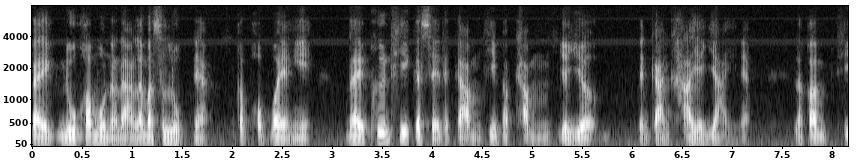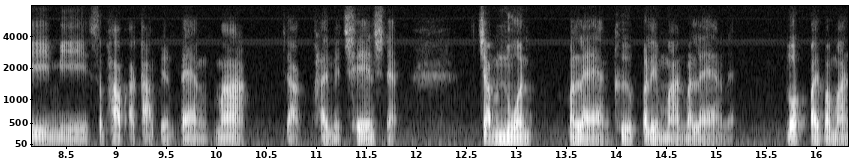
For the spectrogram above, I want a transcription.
ไปดูข้อมูลต่างๆ แล้วมาสรุปเนี่ยก็พบว่าอย่างนี้ ในพื้นที่เกษตรกรรมที่ทำเยอะๆ เป็นการค้าใหญ่ๆเนี่ยแล้วก็ที่มีสภาพอากาศเปลี่ยนแปลงมากจาก climate change เนี่ยจำนวนมแมลงคือปริมาณมแมลงเนี่ยลดไปประมาณ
